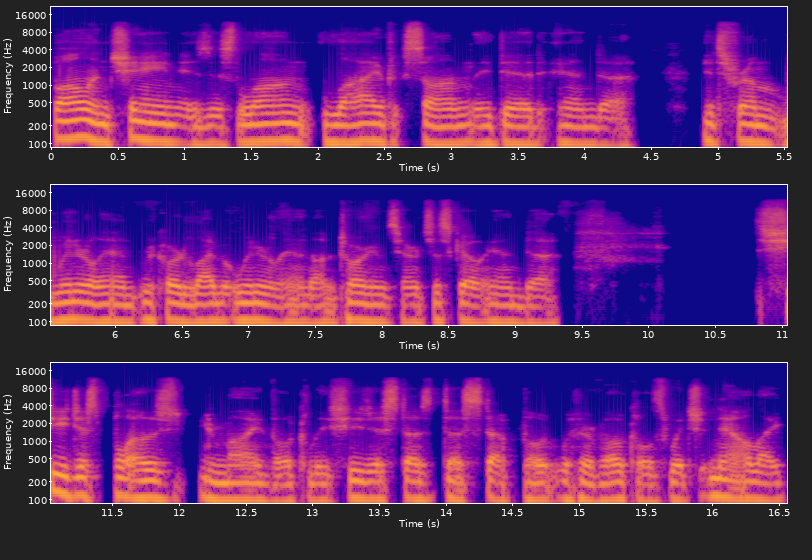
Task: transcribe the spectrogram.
Ball and Chain is this long live song they did, and uh, it's from Winterland, recorded live at Winterland Auditorium in San Francisco. And uh, she just blows your mind vocally. She just does does stuff with her vocals, which now like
